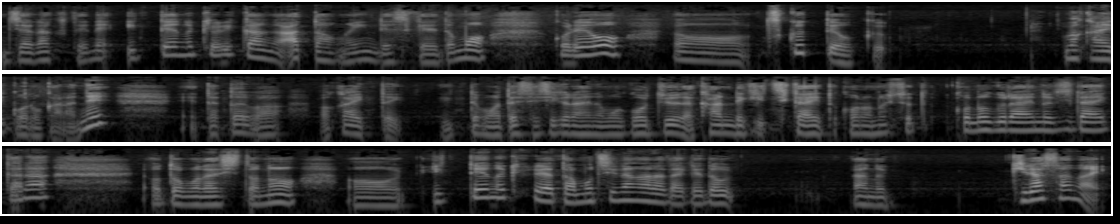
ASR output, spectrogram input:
じゃなくてね、一定の距離感があった方がいいんですけれども、これを作っておく。若い頃からね、えー、例えば若いと言っても私たちぐらいのもう50代、還暦近いところの人、このぐらいの時代から、お友達との一定の距離は保ちながらだけど、あの、切らさない。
